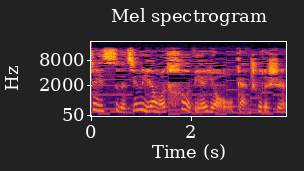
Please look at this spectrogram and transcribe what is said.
这一次的经历让我特别有感触的是，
